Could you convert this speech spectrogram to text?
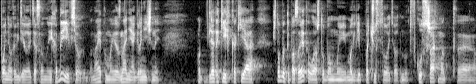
понял, как делать основные ходы, и все, как бы, на этом мои знания ограничены. Вот для таких, как я, что бы ты посоветовала, чтобы мы могли почувствовать вот, вот вкус шахмат, э,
